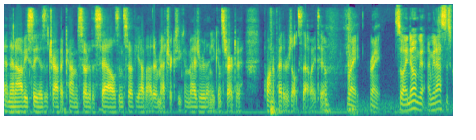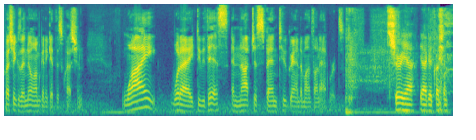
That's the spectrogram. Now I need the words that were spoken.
and then obviously as the traffic comes, so do the sales. And so if you have other metrics you can measure, then you can start to quantify the results that way too. Right, right. So I know I'm gonna, I'm going to ask this question because I know I'm going to get this question. Why would I do this and not just spend two grand a month on AdWords? Sure. Yeah. Yeah. Good question.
